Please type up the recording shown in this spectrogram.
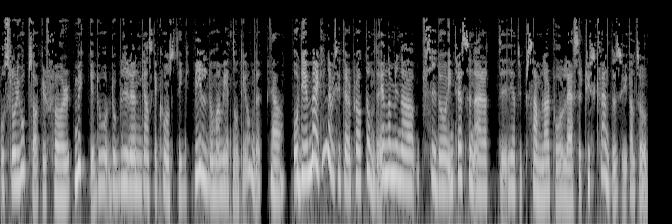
och slår ihop saker för mycket då, då blir det en ganska konstig bild om man vet någonting om det. Ja. Och det är märkligt när vi sitter här och pratar om det. En av mina sidointressen är att eh, jag typ samlar på och läser tysk fantasy, alltså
